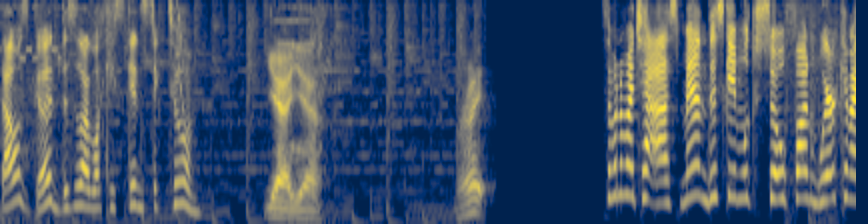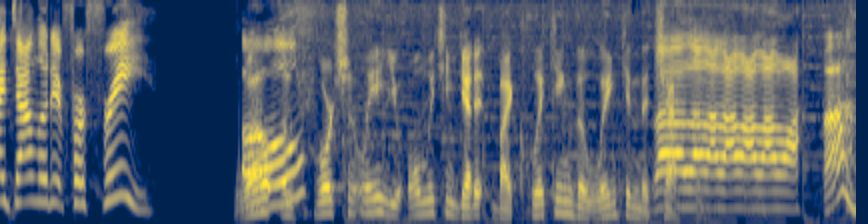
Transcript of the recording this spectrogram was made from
That was good. This is our lucky skin. Stick to him. Yeah, yeah. All right. Someone in my chat asked, "Man, this game looks so fun. Where can I download it for free?" Well, Oh. unfortunately, you only can get it by clicking the link in the La, chat. la, la, la, la, la, la. Ah.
